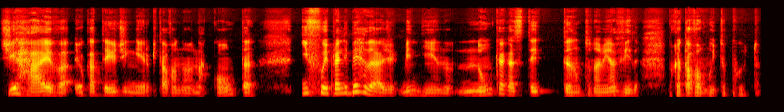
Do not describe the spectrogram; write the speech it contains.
De raiva, eu catei o dinheiro que tava na, na conta e fui pra liberdade. Menino, nunca gastei tanto na minha vida, porque eu tava muito puto.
